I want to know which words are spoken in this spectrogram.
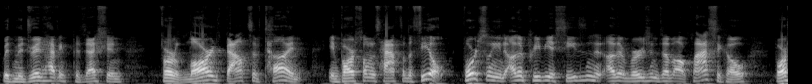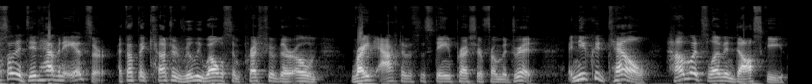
with Madrid having possession for large bouts of time in Barcelona's half of the field. Fortunately, in other previous seasons and other versions of El Clasico, Barcelona did have an answer. I thought they countered really well with some pressure of their own right after the sustained pressure from Madrid. And you could tell how much Lewandowski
